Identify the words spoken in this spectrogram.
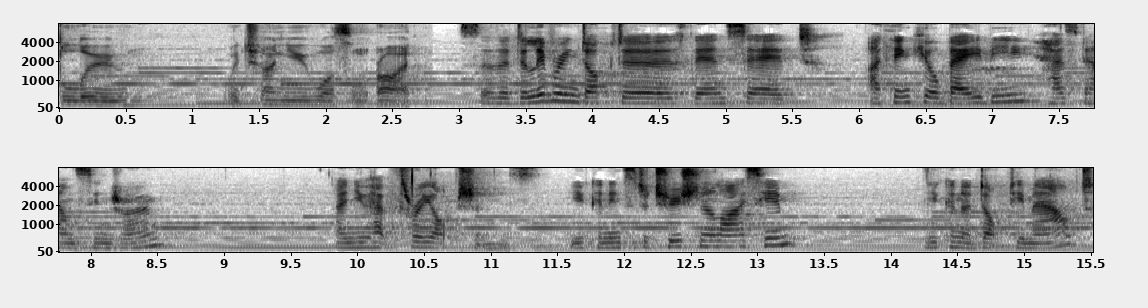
blue, which I knew wasn't right. So the delivering doctor then said, I think your baby has Down syndrome, and you have three options. You can institutionalise him, you can adopt him out,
